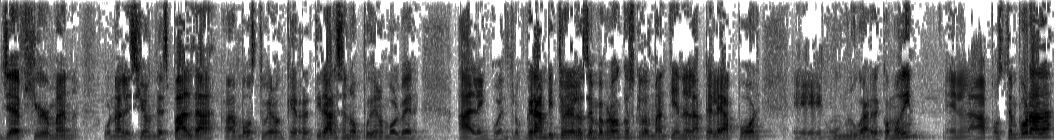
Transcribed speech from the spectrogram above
Jeff Herman, una lesión de espalda. Ambos tuvieron que retirarse, no pudieron volver al encuentro. Gran victoria de los Denver Broncos que los mantienen en la pelea por eh, un lugar de comodín en la postemporada.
